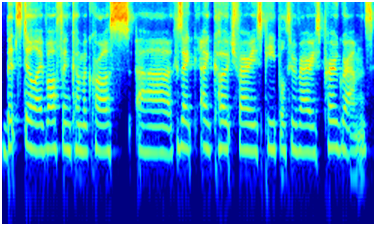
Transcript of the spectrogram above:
but still, I've often come across because uh, I, I coach various people through various programs,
